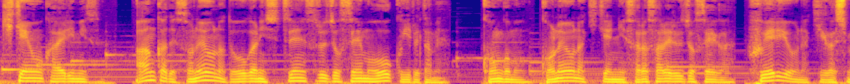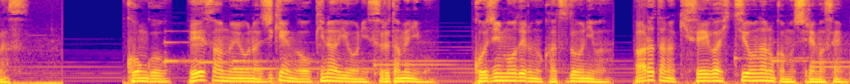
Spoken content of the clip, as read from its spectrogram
危険を顧みず、安価でそのような動画に出演する女性も多くいるため、今後もこのような危険にさらされる女性が増えるような気がします。今後、A さんのような事件が起きないようにするためにも、個人モデルの活動には新たな規制が必要なのかもしれません。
